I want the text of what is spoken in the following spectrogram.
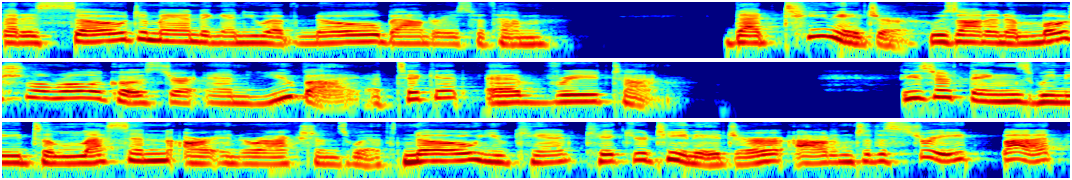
that is so demanding and you have no boundaries with him. That teenager who's on an emotional roller coaster and you buy a ticket every time. These are things we need to lessen our interactions with. No, you can't kick your teenager out into the street, but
